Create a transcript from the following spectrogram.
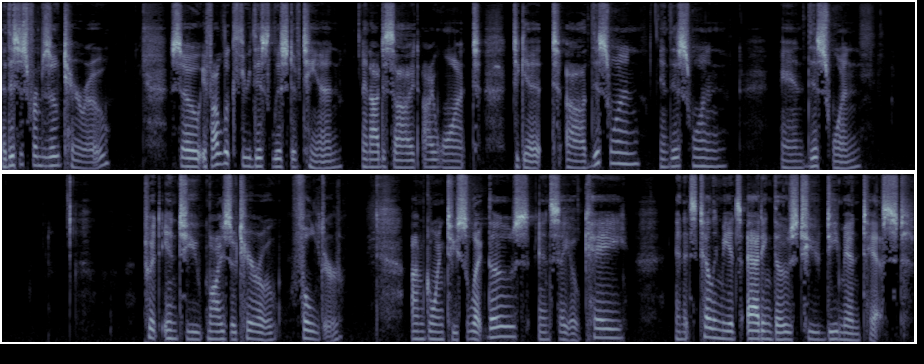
Now this is from Zotero. So if I look through this list of 10 and I decide I want to get uh, this one and this one and this one put into my Zotero folder, I'm going to select those and say OK. And it's telling me it's adding those to DMin test.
